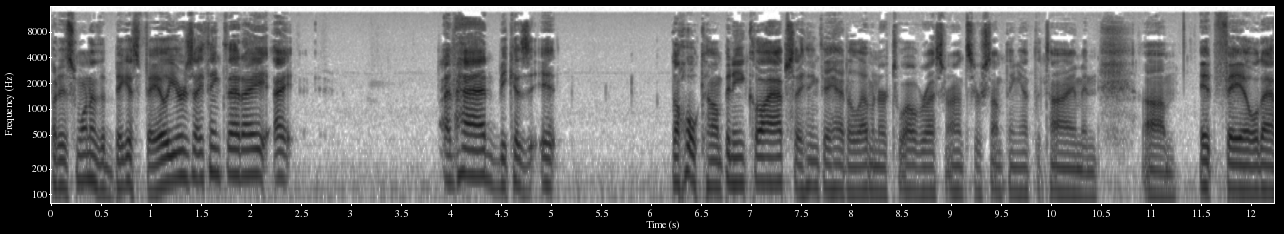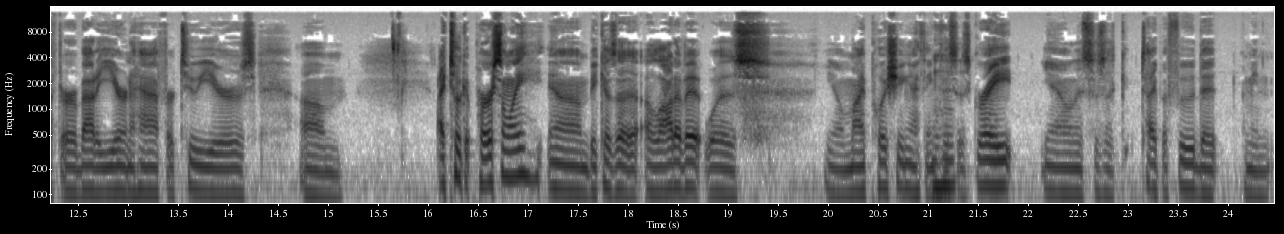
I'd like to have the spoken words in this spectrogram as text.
but it's one of the biggest failures I think that I, I I've had because it the whole company collapsed. I think they had 11 or 12 restaurants or something at the time, and um, it failed after about a year and a half or two years. Um, I took it personally um, because a, a, lot of it was, you know, my pushing. I think mm-hmm. this is great. You know, this is a type of food that I mean,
